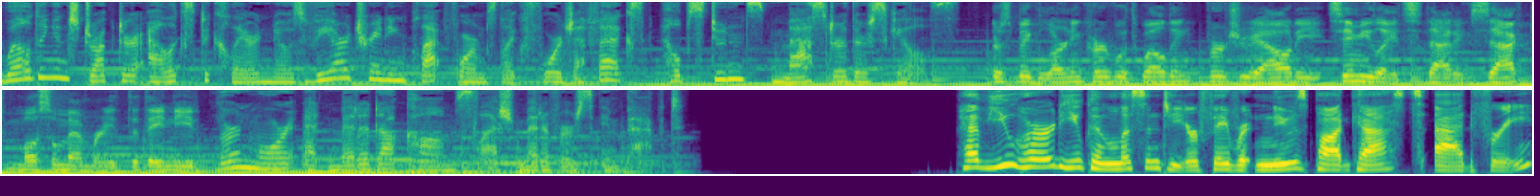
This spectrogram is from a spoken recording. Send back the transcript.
Welding instructor Alex DeClaire knows VR training platforms like Forge FX help students master their skills. There's a big learning curve with welding. Virtual reality simulates that exact muscle memory that they need. Learn more at meta.com slash metaverse impact. Have you heard you can listen to your favorite news podcasts ad free?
